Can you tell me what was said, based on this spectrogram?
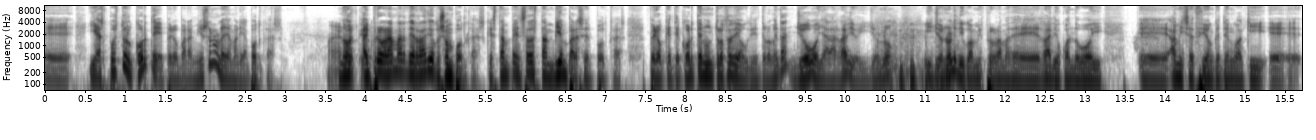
eh, y has puesto el corte, pero para mí eso no lo llamaría podcast. No, hay programas de radio que son podcast, que están pensados también para ser podcast, pero que te corten un trozo de audio y te lo metan, yo voy a la radio y yo no, y yo no le digo a mis programas de radio cuando voy eh, a mi sección que tengo aquí eh,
